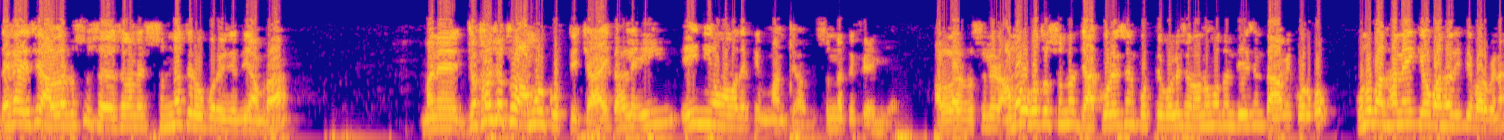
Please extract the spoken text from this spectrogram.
দেখা যাচ্ছে আল্লাহ রসুল সাল্লামের সুন্নাতের উপরে যদি আমরা মানে যথাযথ আমল করতে চায় তাহলে এই এই নিয়ম আমাদেরকে মানতে হবে, সুন্নাতে ফেলিয়া আল্লাহ রসুলের আমলগত সুন্নত যা করেছেন, করতে বলেছেন, অনুমোদন দিয়েছেন, তা আমি করব। কোনো বাধা নেই, কেউ বাধা দিতে পারবে না।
